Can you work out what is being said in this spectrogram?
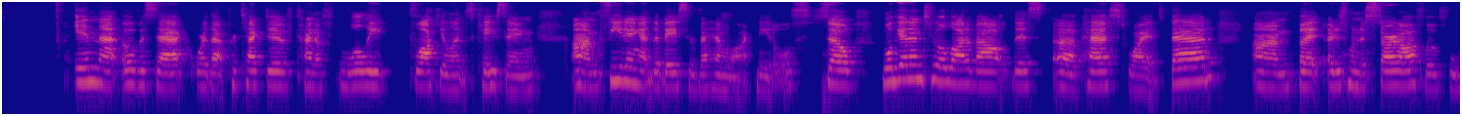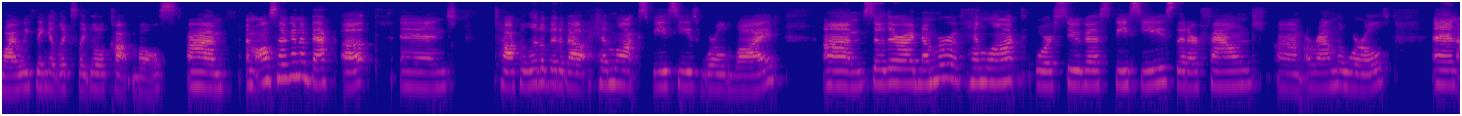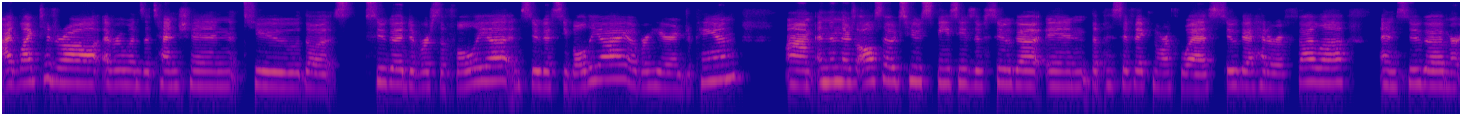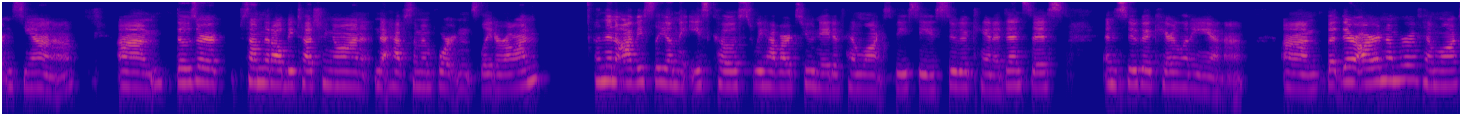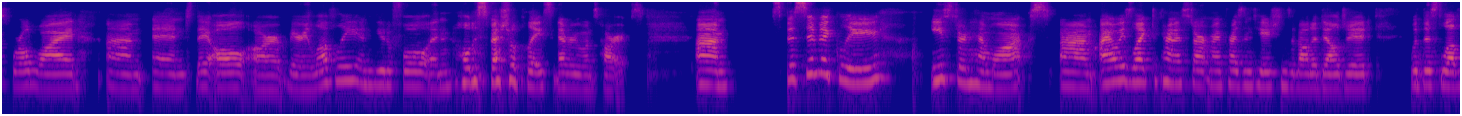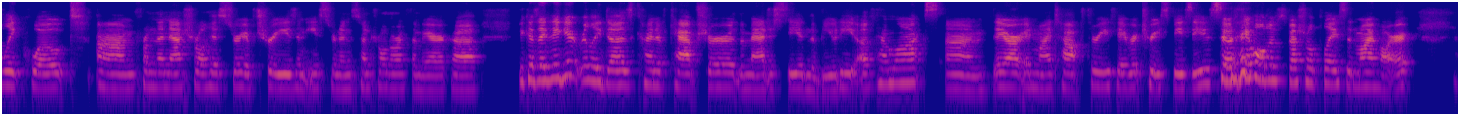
in that ovisac or that protective kind of woolly flocculence casing um, feeding at the base of the hemlock needles. So we'll get into a lot about this uh, pest, why it's bad, um, but I just wanted to start off of why we think it looks like little cotton balls. Um, I'm also going to back up and talk a little bit about hemlock species worldwide. Um, so there are a number of hemlock or tsuga species that are found um, around the world. And I'd like to draw everyone's attention to the Tsuga diversifolia and Tsuga sieboldii over here in Japan. Um, and then there's also two species of Tsuga in the Pacific Northwest, Tsuga heterophylla and Tsuga mertensiana. Um, those are some that I'll be touching on that have some importance later on. And then obviously on the East Coast, we have our two native hemlock species, Tsuga canadensis and Tsuga caroliniana. Um, but there are a number of hemlocks worldwide, um, and they all are very lovely and beautiful and hold a special place in everyone's hearts. Um, specifically, Eastern hemlocks, um, I always like to kind of start my presentations about Adelgid with this lovely quote um, from the Natural History of Trees in Eastern and Central North America because I think it really does kind of capture the majesty and the beauty of hemlocks. Um, they are in my top three favorite tree species, so they hold a special place in my heart.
